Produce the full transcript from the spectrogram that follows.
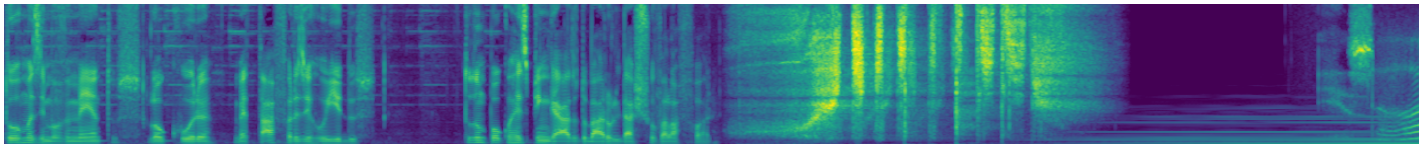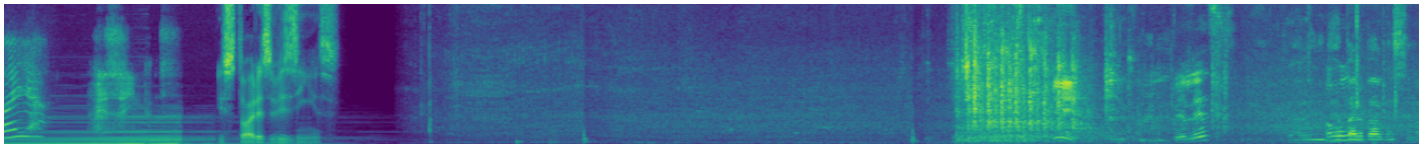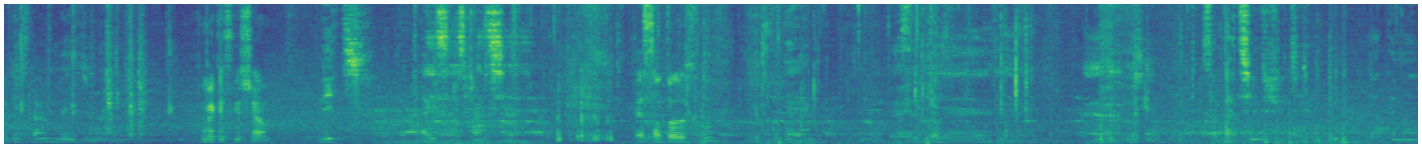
turmas e movimentos, loucura, metáforas e ruídos, tudo um pouco respingado do barulho da chuva lá fora. Isso. Histórias vizinhas. E? Beleza? Não repara bagunça não, que a gente tá no meio de uma... Como é que esse que chama? Nietzsche. Aí são as plantinhas. Essas são todas suas? É. Essa aqui é... é, é, é sapatinho de judia. Tem uma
